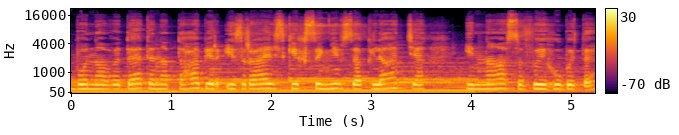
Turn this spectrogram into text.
бо наведете на табір ізраїльських синів закляття і нас вигубите.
